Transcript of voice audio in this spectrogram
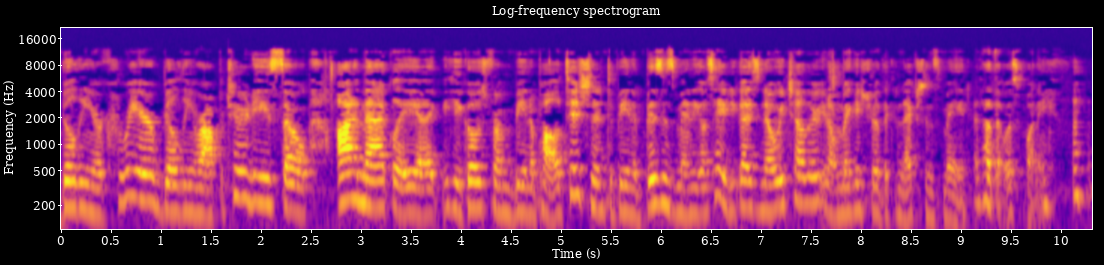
building your career, building your opportunities. So automatically, uh, he goes from being a politician to being a businessman. He goes, "Hey, do you guys know each other?" You know, making sure the connection's made. I thought that was funny.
